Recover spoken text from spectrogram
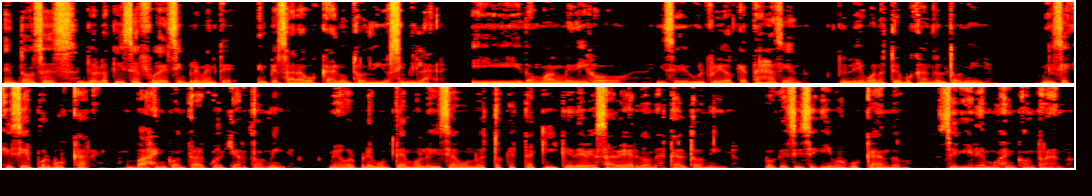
Entonces yo lo que hice fue simplemente empezar a buscar un tornillo similar. Y don Juan me dijo, dice, Wilfrido, ¿qué estás haciendo? Yo le dije, bueno, estoy buscando el tornillo. Me dice que si es por buscar, vas a encontrar cualquier tornillo. Mejor preguntemos, le dice a uno esto que está aquí, que debe saber dónde está el tornillo. Porque si seguimos buscando, seguiremos encontrando.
